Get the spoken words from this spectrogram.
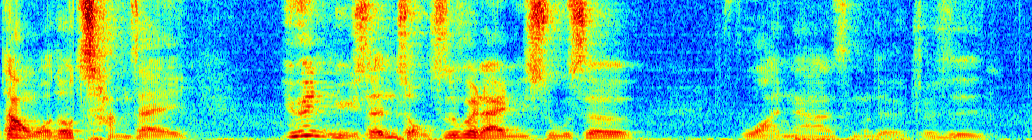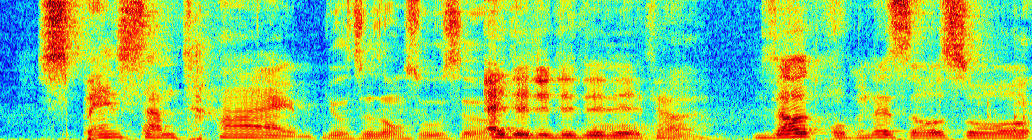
但我都藏在，因为女生总是会来你宿舍玩啊什么的，就是 spend some time。有这种宿舍，哎、对对对对对，哦。这样，你知道我们那时候说，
